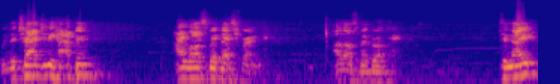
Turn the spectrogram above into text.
When the tragedy happened, I lost my best friend. I lost my brother. Tonight,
